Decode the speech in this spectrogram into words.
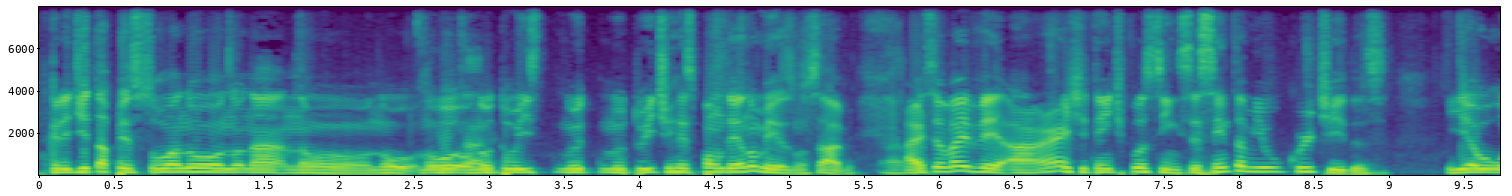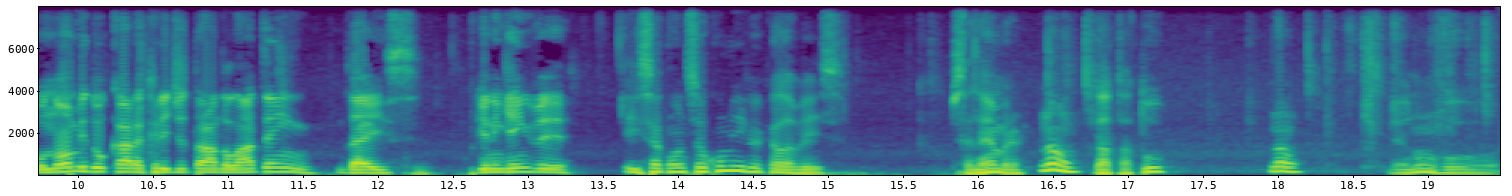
Acredita a pessoa no, no, na- no, no, no, no, twi- no, no tweet respondendo mesmo, sabe? Ah. Aí você vai ver, a arte tem tipo assim, 60 mil curtidas. E eu- o nome do cara acreditado lá tem 10. Porque ninguém vê. Isso aconteceu comigo aquela vez. Você lembra? Não, Da Tatu? não. Eu não vou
